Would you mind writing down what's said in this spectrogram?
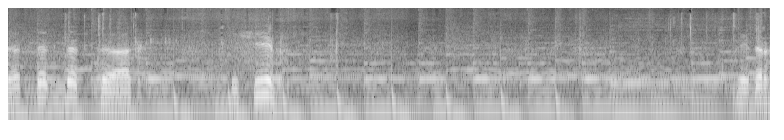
Так, так, так, так. Ищи. Литр.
